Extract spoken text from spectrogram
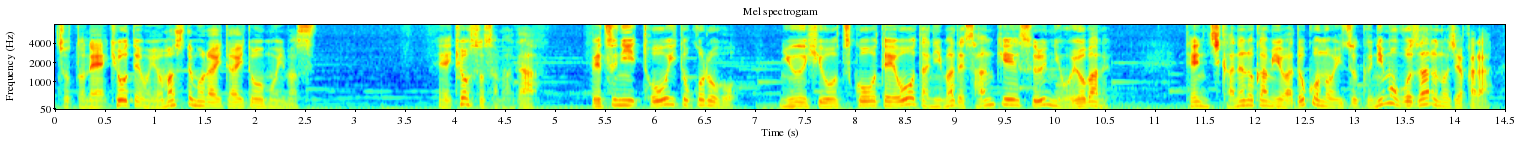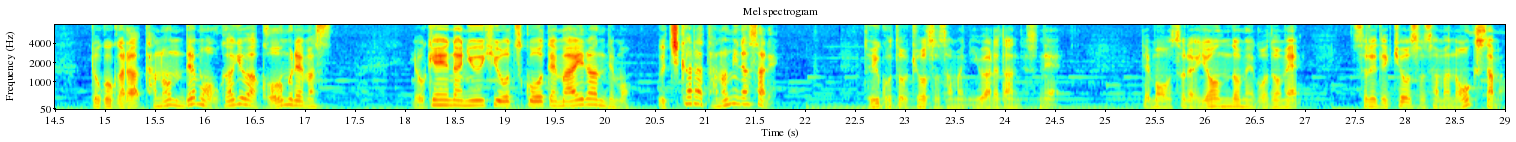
ちょっとね経典を読ませてもらいたいと思います、えー、教祖様が別に遠いところを入費を使うて大谷まで参詣するに及ばぬ。天地金の神はどこの遺族にもござるのじゃからどこから頼んでもおかげは被れます。余計な入費を使うて参らんでもうちから頼みなされ。ということを教祖様に言われたんですね。でもそれ4度目5度目それで教祖様の奥様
